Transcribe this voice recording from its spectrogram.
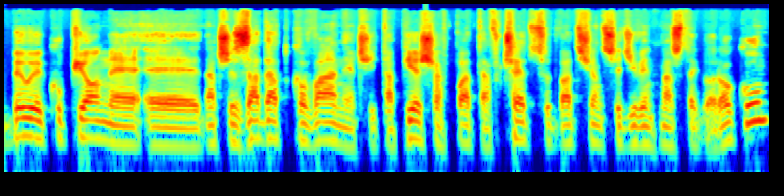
były kupione, znaczy zadatkowane, czyli ta pierwsza wpłata w czerwcu 2019 roku.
